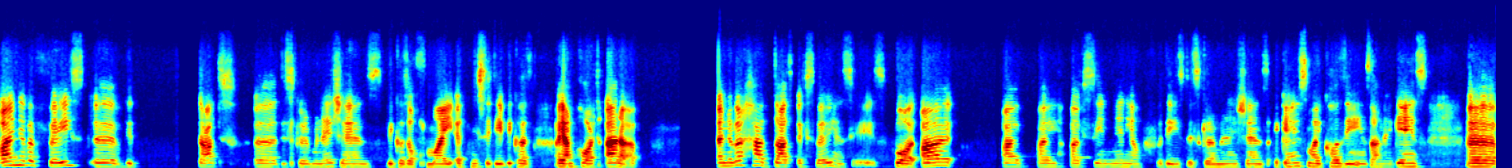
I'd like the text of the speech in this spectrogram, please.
I never faced uh, with that uh, discriminations because of my ethnicity because I am part Arab. I never had that experiences, but I, I, I, I've seen many of these discriminations against my cousins and against uh,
